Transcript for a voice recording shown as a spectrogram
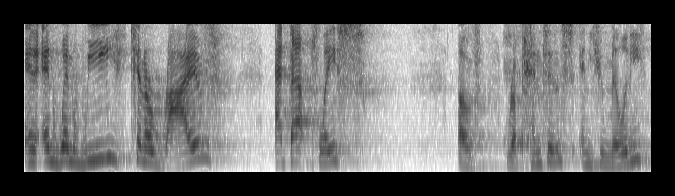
And, and when we can arrive at that place of repentance and humility,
